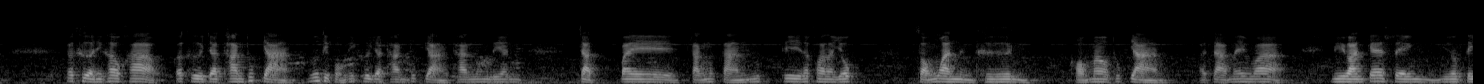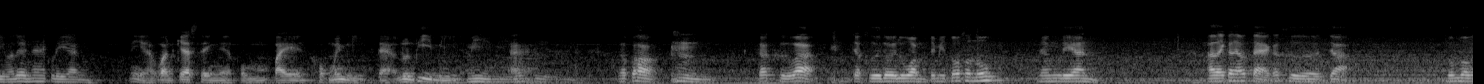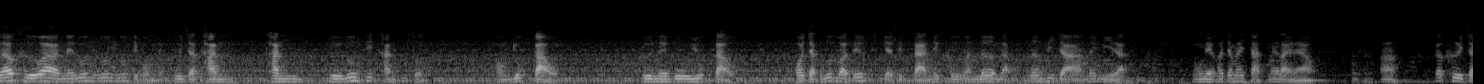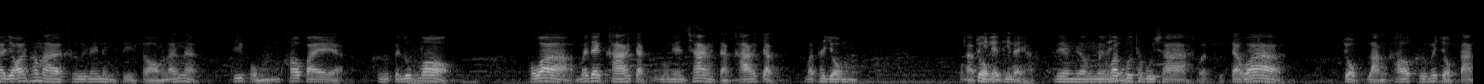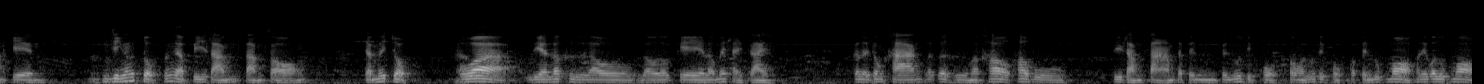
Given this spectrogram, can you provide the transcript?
ก็คืออันนี้คร่าวๆก็คือจะทันทุกอย่างรุ่นสิบหกนี่คือจะทันทุกอย่างทันโรงเรียนจัดไปสังสรรค์ที่นครนายกสองวันหนึ่งคืนของเมาทุกอย่าง อาจารย์ไม่ว่ามีวันแก้เซ็ง มีดนตรีมาเล่นให้นักเรียน นี่ครับวันแก้เซ็งเนี่ยผมไปคงไม่มี แต่รุ่นพี่มีเนี่ยมีมีอ่ารุ่นพี่รุ่นพี่แล้วก็ ก็คือว่าจะคือโดยรวมจะมีโต๊ะสนุกในโรงเรียน อะไรก็แล้วแต่ก็คือจะ รวมๆแล้วคือว่าในรุ่นรุ่นรุ่นสิบหกเนี่ยคือจะทันทันคือรุ่นที่ทันที่สุดของยุคเก่า คือในบูยุคเก่า พอจากรุ่นวันที่เจ็ดสิบแปดนี่คือมันเริ่มแล้วเริ่มที่จะไม่มีแล้วโรงเรียนเขาจะไม่จัดไม่อะไรแล้วอ่าก็คือจะย้อนเข้ามาคือในหนึ่งสี่สองนั้นน่ะ ที่ผมเข้าไปอะคือเป็นลูกหม้อเพราะว่าไม่ได้ค้างจากโรงเรียนช่าง แต่ค้างจากมัธยมผมอ่าจบพี่เรียนที่ไหนครับเรียนโรงเรียนมัธยมวัดพุทธบูชาวัดพุทธแต่ว่า จบหลังเขาคือไม่จบตามเกณฑ์ จริงๆต้องจบตั้งแต่ปีสามสามสองแต่ไม่จบ เพราะว่าเรียนแล้วคือเราเราเราเกเราไม่ใส่ใจ ก็เลยต้องค้างแล้วก็คือมาเข้าเข้าบูปีสามสามแต่เป็นเป็นรุ่นสิบหกตรงกับรุ่นสิบหกก็เป็นลูกหม้อเขาเรียกว่าลูกหม้อ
